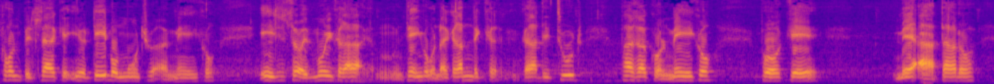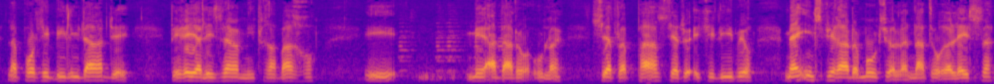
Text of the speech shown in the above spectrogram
confesar que yo debo mucho a México y soy muy tengo una grande gratitud para con México porque me ha dado la posibilidad de realizar mi trabajo y me ha dado una cierta paz, cierto equilibrio. Me ha inspirado mucho la naturaleza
